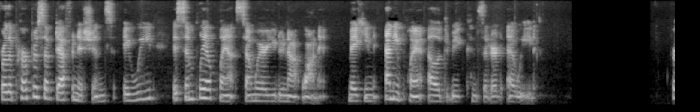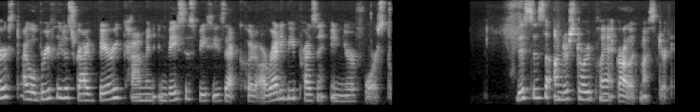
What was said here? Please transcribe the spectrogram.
For the purpose of definitions, a weed is simply a plant somewhere you do not want it, making any plant eligible to be considered a weed. First, I will briefly describe very common invasive species that could already be present in your forest. This is the understory plant garlic mustard.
